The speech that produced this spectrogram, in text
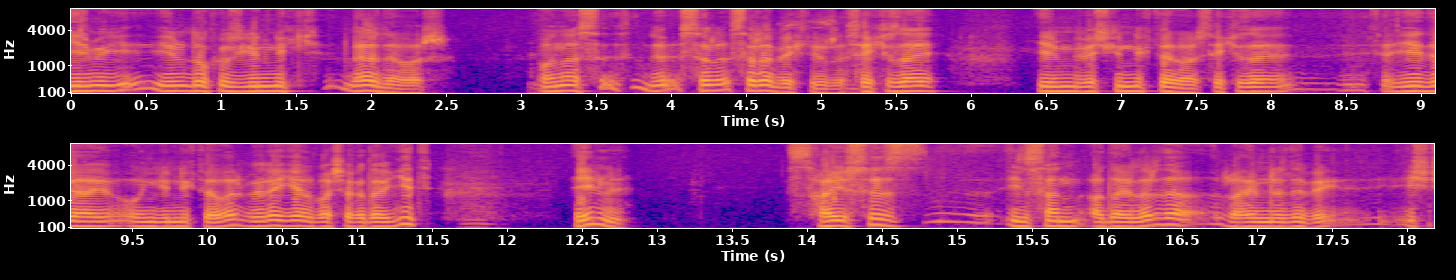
20 29 günlükler de var. Ona sı- sıra, sıra bekliyorlar. 8 ay 25 günlük de var. 8 ay 7 ay 10 günlük de var. Böyle gel başa kadar git. Değil mi? Sayısız insan adayları da rahimlerde be, iş,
